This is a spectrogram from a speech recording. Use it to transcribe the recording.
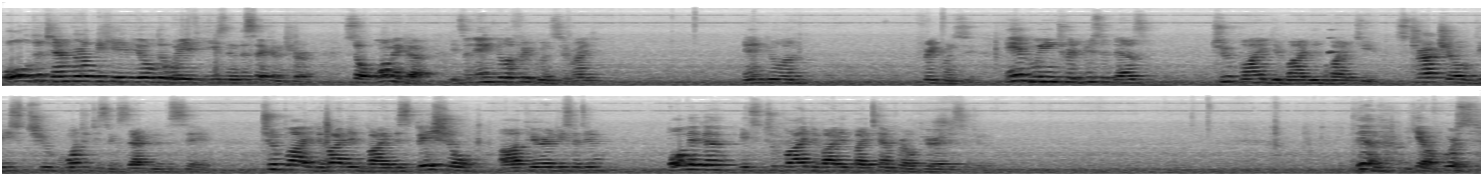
All the temporal behavior of the wave is in the second term. So omega, is an angular frequency, right? Angular frequency. And we introduce it as 2 pi divided by t. Structure of these two quantities exactly the same. 2 pi divided by the spatial uh, periodicity Omega is 2 pi divided by temporal periodicity. Then, yeah, of course,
